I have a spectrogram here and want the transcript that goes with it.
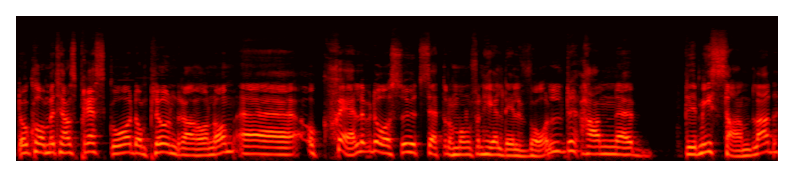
De kommer till hans prästgård, de plundrar honom eh, och själv då så utsätter de honom för en hel del våld. Han eh, blir misshandlad,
